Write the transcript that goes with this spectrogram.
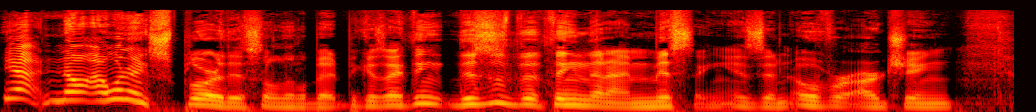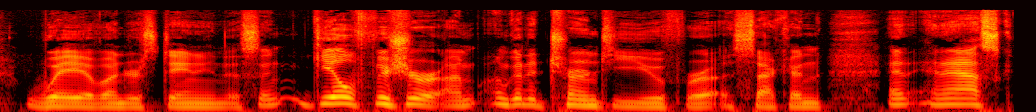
Yeah, no, I want to explore this a little bit because I think this is the thing that I'm missing is an overarching way of understanding this. And Gayle Fischer, I'm, I'm going to turn to you for a second and, and ask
